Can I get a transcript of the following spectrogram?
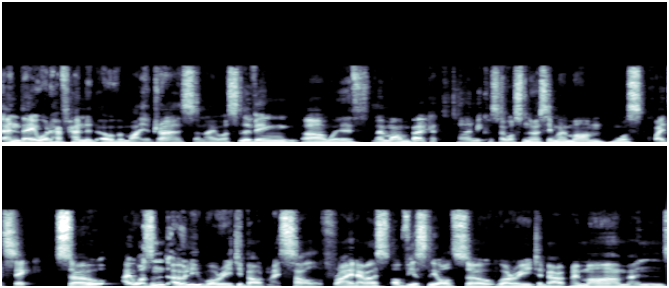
And they would have handed over my address. And I was living uh, with my mom back at the time because I was nursing my mom who was quite sick. So I wasn't only worried about myself, right? I was obviously also worried about my mom and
